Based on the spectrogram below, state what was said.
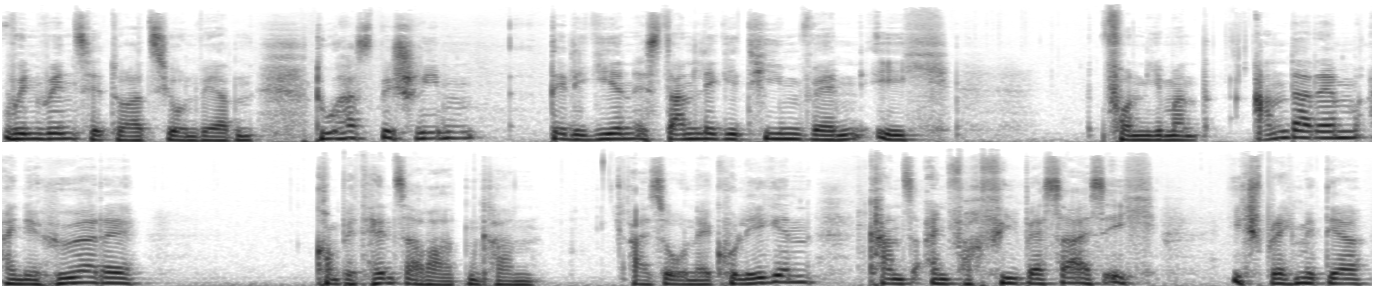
Win-Win-Situation werden. Du hast beschrieben, Delegieren ist dann legitim, wenn ich von jemand anderem eine höhere Kompetenz erwarten kann. Also eine Kollegin kann es einfach viel besser als ich ich spreche mit der,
